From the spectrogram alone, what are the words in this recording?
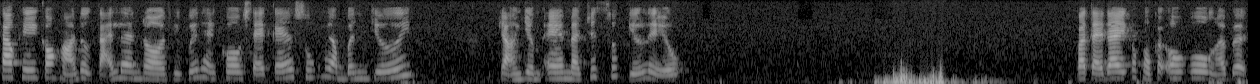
Sau khi câu hỏi được tải lên rồi thì quý thầy cô sẽ kéo xuống dòng bên dưới. Chọn dùm em là trích xuất dữ liệu. Và tại đây có một cái ô vuông ở bên,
